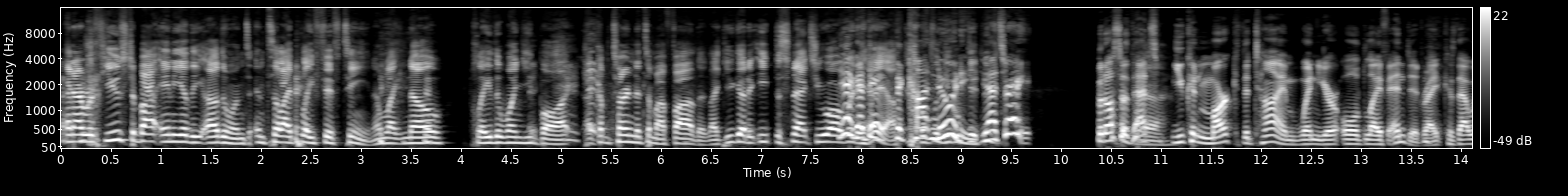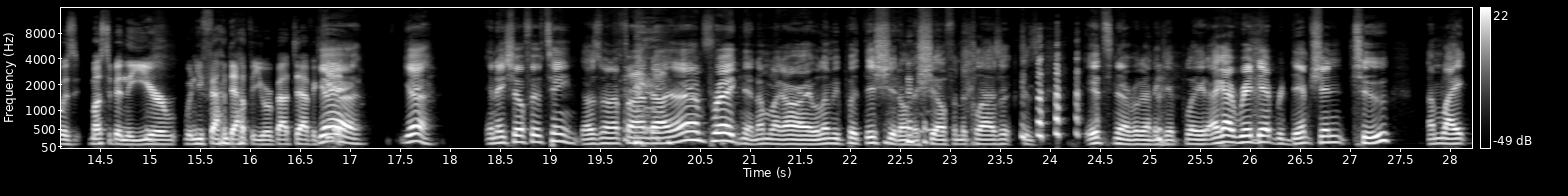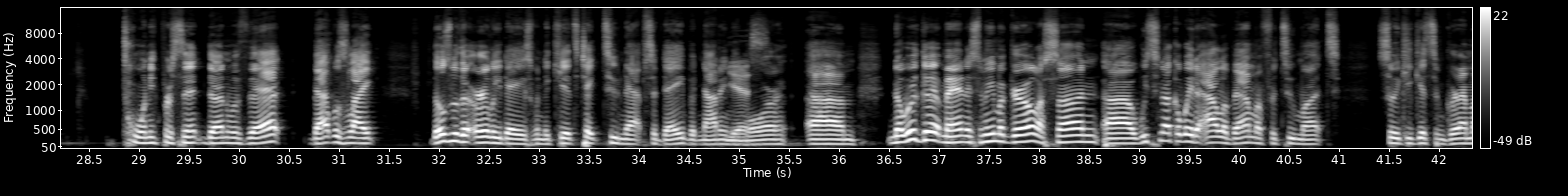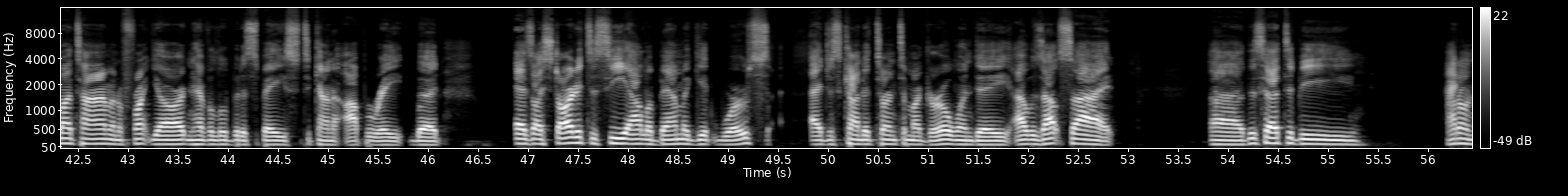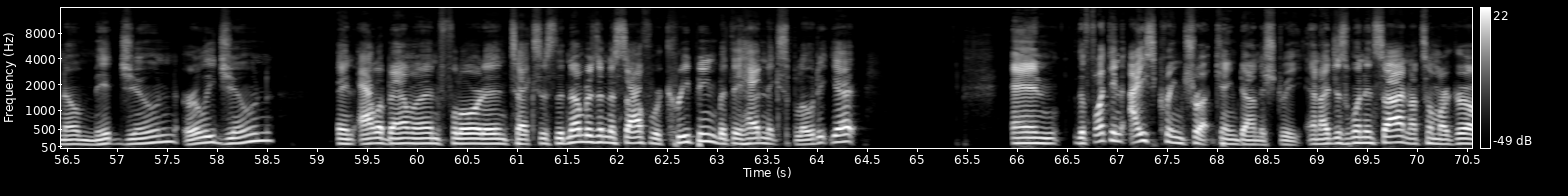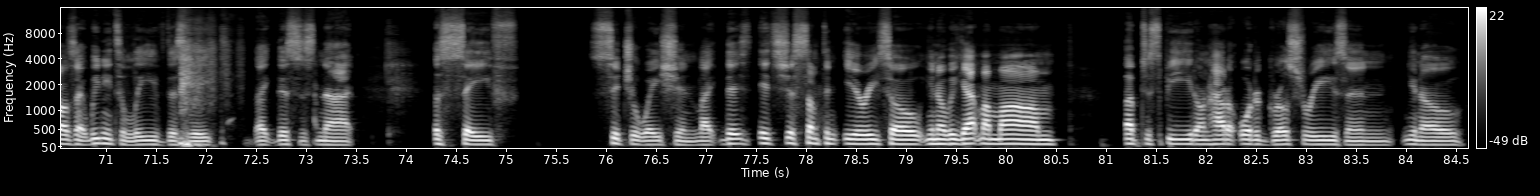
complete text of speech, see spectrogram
and I refuse to buy any of the other ones until I play 15. I'm like, no, play the one you bought. Like I'm turning it to my father. Like you got to eat the snacks you yeah, already got the, have. the continuity. That's right. But also, that's Yeah. you can mark the time when your old life ended, right? Because that was must have been the year when you found out that you were about to have a kid. Yeah, yeah. NHL 15. That was when I found out "Eh, I'm pregnant. I'm like, all right, well, let me put this shit on the shelf in the closet because it's never going to get played. I got Red Dead Redemption 2. I'm like 20% done with that. That was like, those were the early days when the kids take two naps a day, but not Yes. anymore. Um, no, we're good, man. It's me, my girl, our son. Uh, we snuck away to Alabama for two months so we could get some grandma time in a front yard and have a little bit of space to kind of operate. But as I started to see Alabama get worse, I just kind of turned to my girl one day. I was outside. Uh, this had to be, I don't know, mid June, early June. In Alabama and Florida and Texas, the numbers in the South were creeping, but they hadn't exploded yet. And the fucking ice cream truck came down the street. And I just went inside and I told my girl, I was like, we need to leave this week. like, this is not a safe situation. Like, this, it's just something eerie. So, you know, we got my mom up to speed on how to order groceries and, you know,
